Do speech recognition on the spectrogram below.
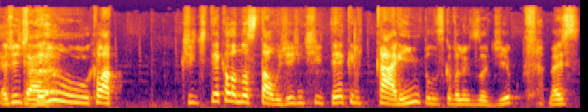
A gente Cara. tem o, aquela. A gente tem aquela nostalgia, a gente tem aquele carinho pelos Cavaleiros do Zodíaco, mas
